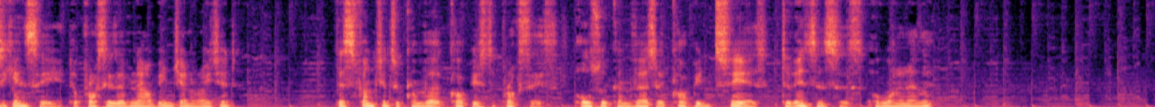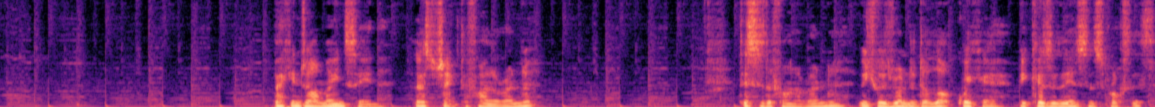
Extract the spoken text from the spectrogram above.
you can see, the proxies have now been generated. This function to convert copies to proxies also converts the copied spheres to instances of one another. Back into our main scene, let's check the final render. This is the final render, which was rendered a lot quicker because of the instance proxies.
